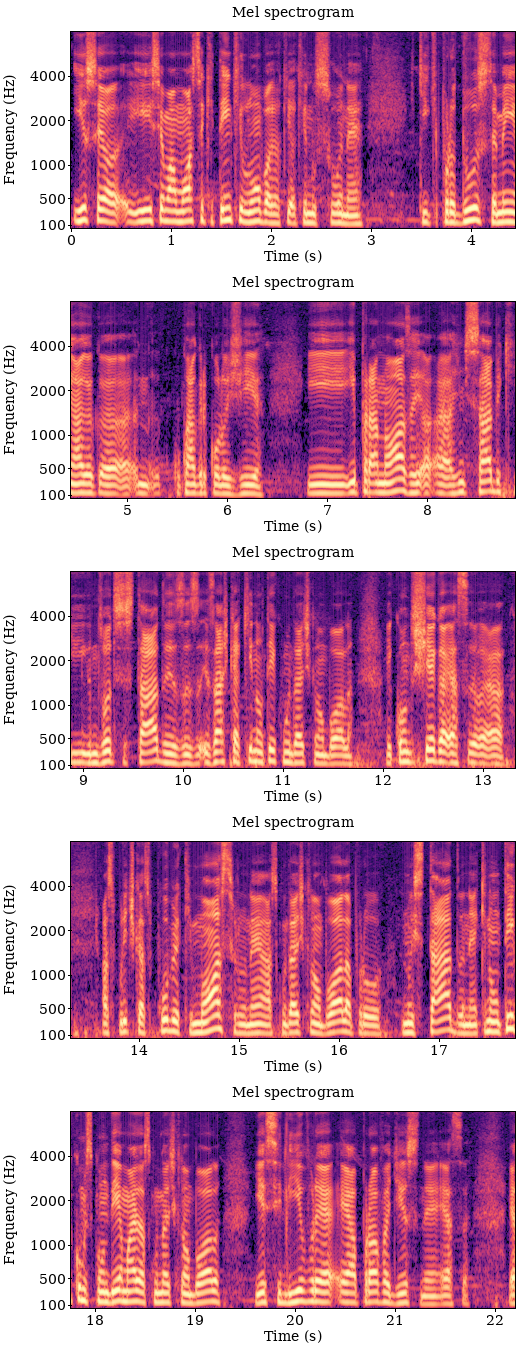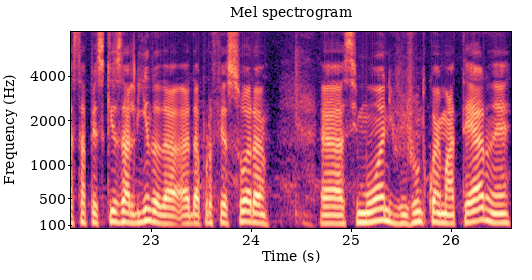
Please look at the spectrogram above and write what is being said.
isso é, isso é uma amostra que tem quilombo aqui, aqui no sul, né, que, que produz também agro, com agroecologia. E, e para nós, a, a, gente sabe que nos outros estados, eles, eles, acham que aqui não tem comunidade quilombola. E quando chega essa, as políticas públicas que mostram né, as comunidades quilombola pro, no estado, né, que não tem como esconder mais as comunidades quilombola, e esse livro é, é a prova disso. Né, essa, essa pesquisa linda da, da professora uh, Simone, junto com a Emater, né,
